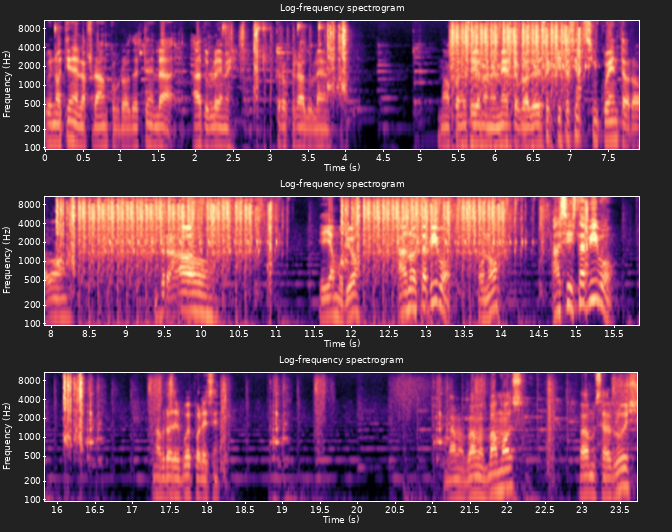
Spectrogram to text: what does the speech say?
Uy, no, tiene la Franco, brother. Tiene la AWM. Creo que es la AWM. No, con eso yo no me meto, brother. Este quita 150, bro. Bro. Y ella murió. Ah, no, está vivo. ¿O no? Ah, sí, está vivo. No, brother, voy por ese. Vamos, vamos, vamos. Vamos a Rush.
